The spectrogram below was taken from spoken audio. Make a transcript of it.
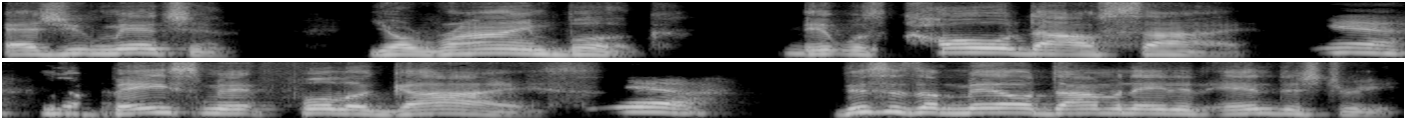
as you mentioned your rhyme book it was cold outside yeah the basement full of guys yeah this is a male dominated industry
